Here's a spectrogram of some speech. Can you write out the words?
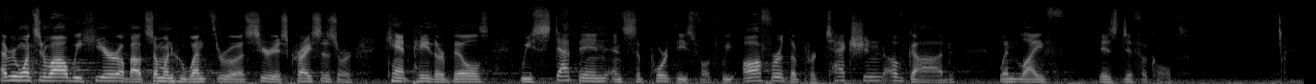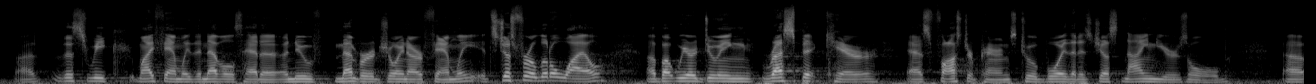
Every once in a while, we hear about someone who went through a serious crisis or can't pay their bills. We step in and support these folks. We offer the protection of God when life is difficult. Uh, this week, my family, the Nevilles, had a, a, new member join our family. It's just for a little while, uh, but we are doing respite care as foster parents to a boy that is just nine years old. Uh,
